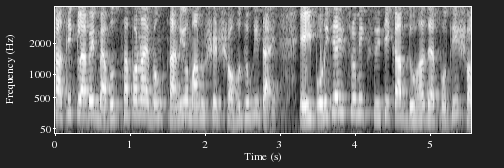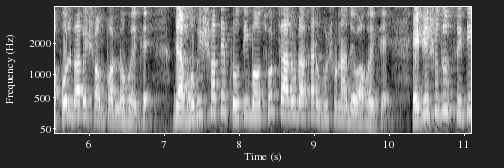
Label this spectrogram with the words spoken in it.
সাথী ক্লাবের ব্যবস্থাপনা এবং স্থানীয় মানুষের সহযোগিতায় এই পরিযায়ী শ্রমিক স্মৃতি কাপ দু হাজার পঁচিশ সফলভাবে সম্পন্ন হয়েছে, যা ভবিষ্যতে প্রতি বছর চালু রাখার ঘোষণা দেওয়া হয়েছে। এটি শুধু স্মৃতি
